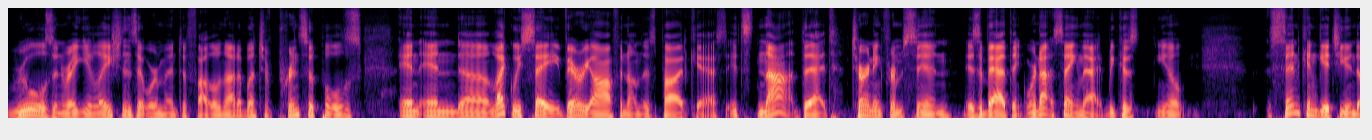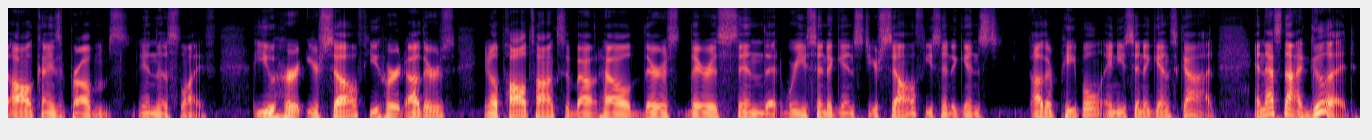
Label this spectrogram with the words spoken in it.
rules and regulations that we're meant to follow, not a bunch of principles. And and uh, like we say very often on this podcast, it's not that turning from sin is a bad thing. We're not saying that because you know sin can get you into all kinds of problems in this life. You hurt yourself, you hurt others. You know, Paul talks about how there's there is sin that where you sin against yourself, you sin against other people, and you sin against God. And that's not good.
